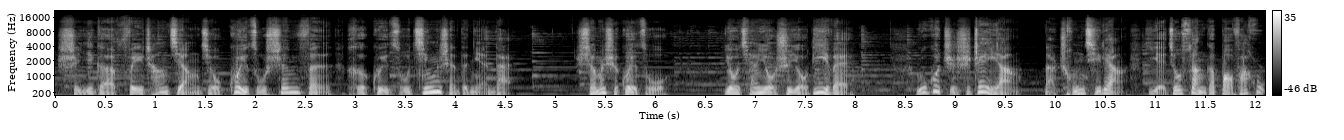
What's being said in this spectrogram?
是一个非常讲究贵族身份和贵族精神的年代。什么是贵族？有钱有势有地位。如果只是这样，那充其量也就算个暴发户。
